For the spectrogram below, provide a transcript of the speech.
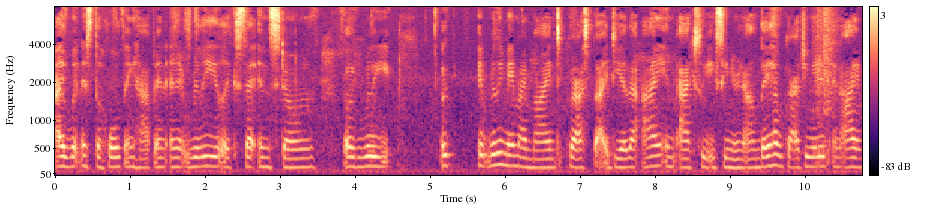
I witnessed the whole thing happen, and it really like set in stone like really like it really made my mind grasp the idea that I am actually a senior now. They have graduated and I am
